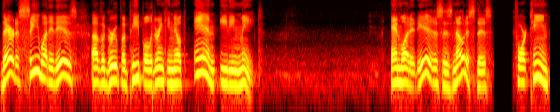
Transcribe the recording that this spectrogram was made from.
They're to see what it is of a group of people drinking milk and eating meat. And what it is, is notice this 14,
